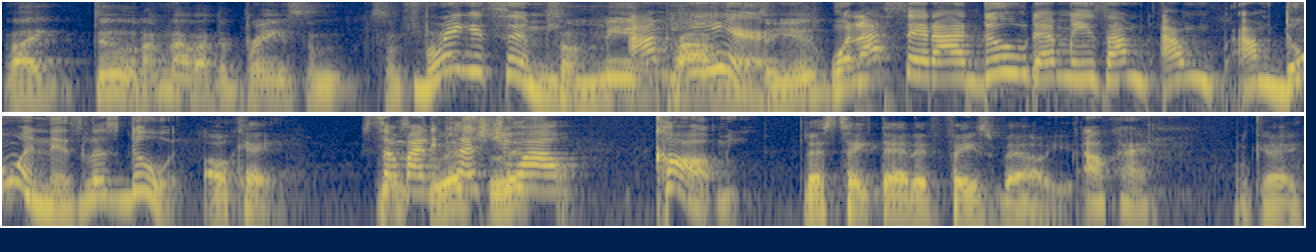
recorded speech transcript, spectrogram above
Like, dude, I'm not about to bring some some. Bring it to me. Some men I'm problems here. to you. When I said I do, that means I'm I'm I'm doing this. Let's do it. Okay. Somebody Let's- cussed you let's- out, call me. Let's take that at face value. Okay. Okay.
